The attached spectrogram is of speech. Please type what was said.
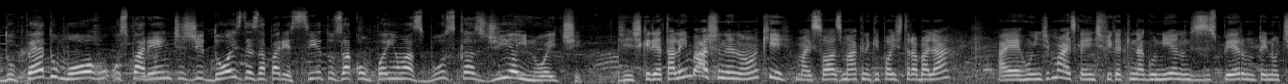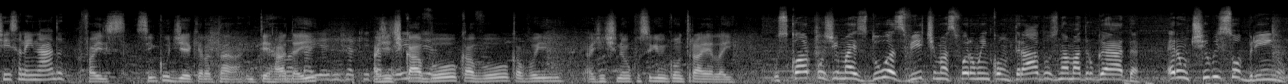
Do pé do morro, os parentes de dois desaparecidos acompanham as buscas dia e noite. A gente queria estar lá embaixo, né? Não aqui, mas só as máquinas que podem trabalhar. Aí é ruim demais, que a gente fica aqui na agonia, no desespero, não tem notícia nem nada. Faz cinco dias que ela tá enterrada Ela tá aí. aí, a gente tá a gente cavou, cavou, cavou e a gente não conseguiu encontrar ela aí. Os corpos de mais duas vítimas foram encontrados na madrugada. Eram tio e sobrinho.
